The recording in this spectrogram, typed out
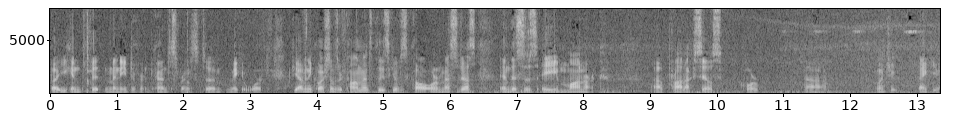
But you can fit many different kinds of springs to make it work. If you have any questions or comments, please give us a call or message us. And this is a Monarch uh, Product Sales Corp uh. Thank you.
